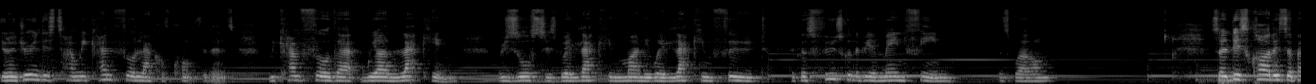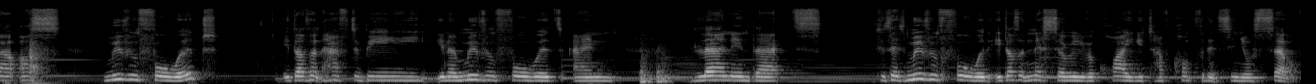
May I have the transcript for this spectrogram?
you know during this time we can feel lack of confidence. We can feel that we are lacking resources we're lacking money we're lacking food because food's going to be a main theme as well. So this card is about us moving forward it doesn't have to be you know moving forward and learning that it says moving forward, it doesn't necessarily require you to have confidence in yourself.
